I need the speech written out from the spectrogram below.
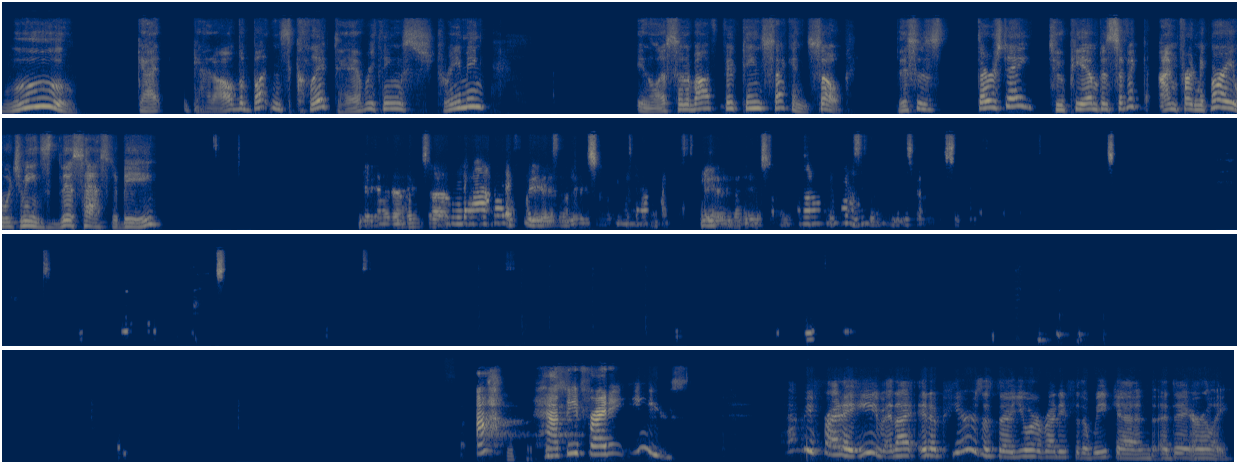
Woo! Got got all the buttons clicked. Everything's streaming in less than about 15 seconds. So this is Thursday, 2 p.m. Pacific. I'm Fred McMurray, which means this has to be. Ah, happy Friday Eve. Happy Friday Eve. And I it appears as though you are ready for the weekend a day early.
